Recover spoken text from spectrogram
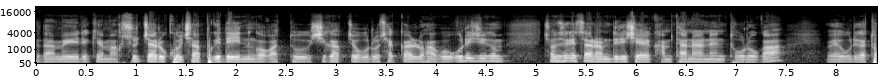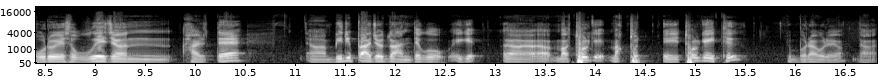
그 다음에 이렇게 막 숫자로 골치 아프게 돼 있는 것 같고 시각적으로 색깔로 하고 우리 지금 전 세계 사람들이 제일 감탄하는 도로가 왜 우리가 도로에서 우회전 할때 어, 미리 빠져도 안 되고 이게 어, 막 톨게 막 부, 이, 톨게이트 뭐라 그래요? 아,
